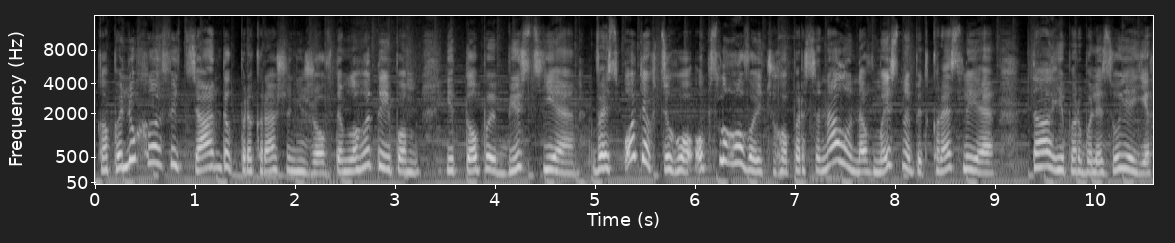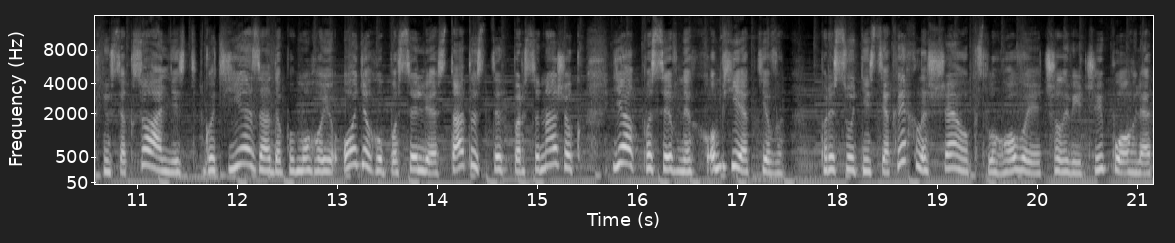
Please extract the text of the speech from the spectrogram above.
Капелюхи офіціанток прикрашені жовтим логотипом і топи бюстьє. Весь одяг цього обслуговуючого персоналу навмисно підкреслює та гіперболізує їхню сексуальність. Готьє за допомогою одягу посилює статус цих персонажок як пасивних об'єктів. Присутність яких лише обслуговує чоловічий погляд.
